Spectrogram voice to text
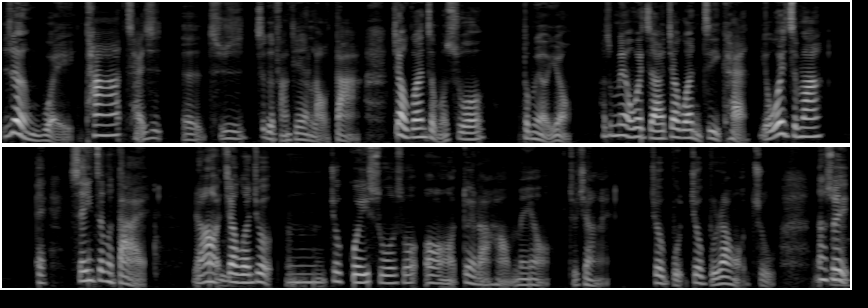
认为她才是呃，就是这个房间的老大。教官怎么说都没有用。他说没有位置啊，教官你自己看有位置吗？哎，声音这么大哎，然后教官就嗯就龟缩说哦，对了，好没有，就这样哎，就不就不让我住。那所以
